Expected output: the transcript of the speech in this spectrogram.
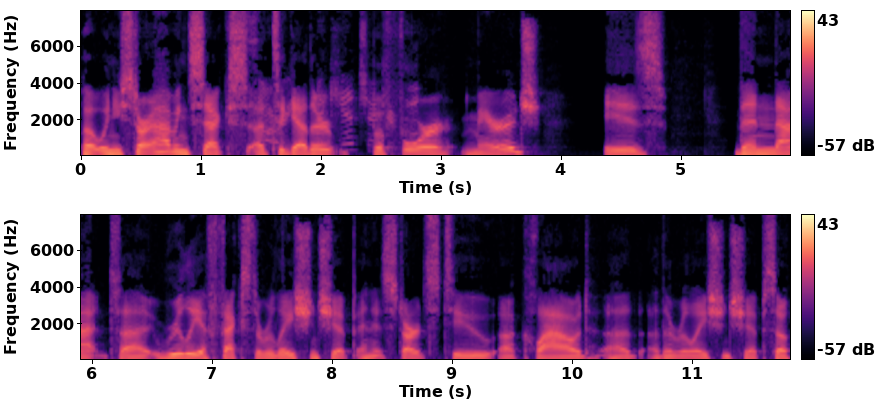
But when you start having sex uh, together before marriage, is then that uh, really affects the relationship and it starts to uh, cloud uh, the relationship. So,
